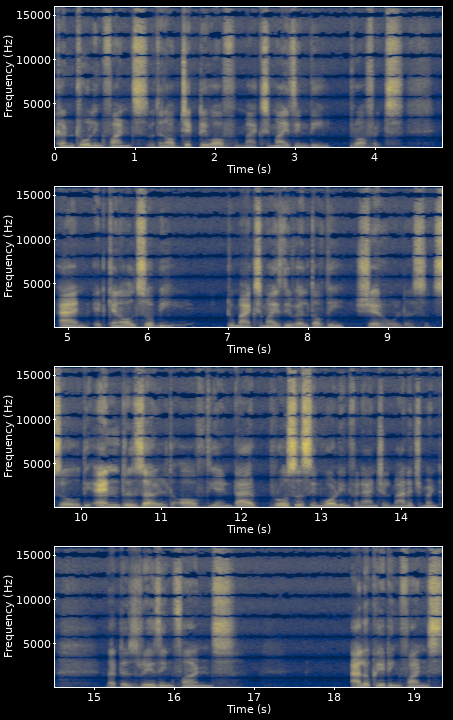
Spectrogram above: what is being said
controlling funds with an objective of maximizing the profits. And it can also be to maximize the wealth of the shareholders. So, the end result of the entire process involved in financial management that is raising funds allocating funds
